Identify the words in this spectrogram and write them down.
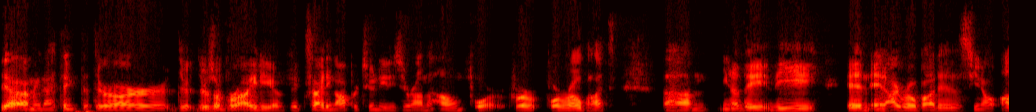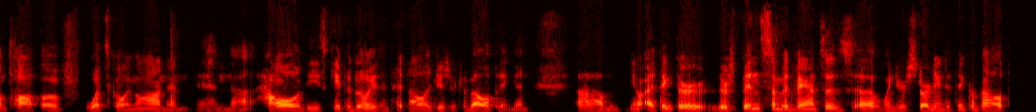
Yeah, I mean, I think that there are there, there's a variety of exciting opportunities around the home for for for robots. Um, you know, the the and, and iRobot is, you know, on top of what's going on and, and uh, how all of these capabilities and technologies are developing. And, um, you know, I think there, there's been some advances uh, when you're starting to think about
